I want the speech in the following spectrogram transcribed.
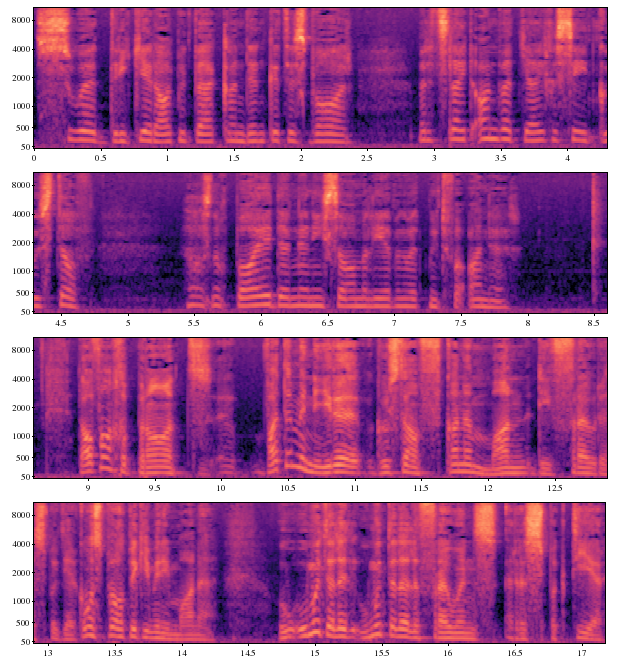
so drie keer raak met werk kan dink dit is waar. Maar dit sluit aan wat jy gesê het Gustaf. Daar's nog baie dinge in die samelewing wat moet verander. Daarvan gepraat, watter maniere Gustaf kan 'n man die vrou respekteer? Kom ons praat 'n bietjie met die manne. Hoe hoe moet hulle hoe moet hulle hulle vrouens respekteer?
